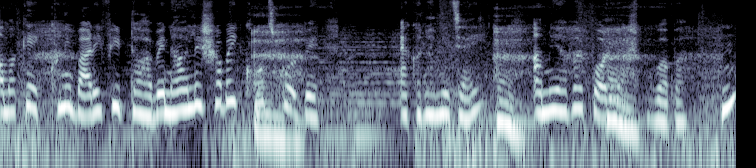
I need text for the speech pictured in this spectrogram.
আমাকে এক্ষুনি বাড়ি ফিরতে হবে না হলে সবাই খোঁজ করবে। এখন আমি যাই আমি আবার পরে আসব বাবা। হুম?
